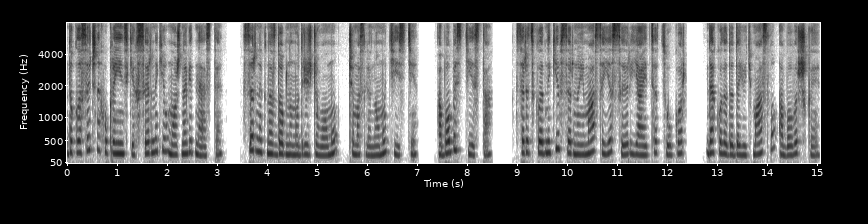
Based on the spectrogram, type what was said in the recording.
До класичних українських сирників можна віднести сирник на здобному дріжджовому чи масляному тісті або без тіста. Серед складників сирної маси є сир, яйця, цукор, деколи додають масло або вершки.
